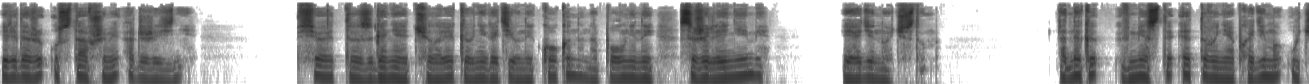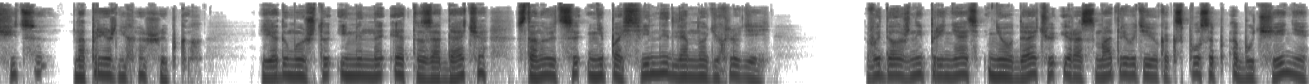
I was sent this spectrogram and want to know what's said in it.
или даже уставшими от жизни. Все это загоняет человека в негативный кокон, наполненный сожалениями и одиночеством. Однако вместо этого необходимо учиться на прежних ошибках. я думаю, что именно эта задача становится непосильной для многих людей. Вы должны принять неудачу и рассматривать ее как способ обучения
